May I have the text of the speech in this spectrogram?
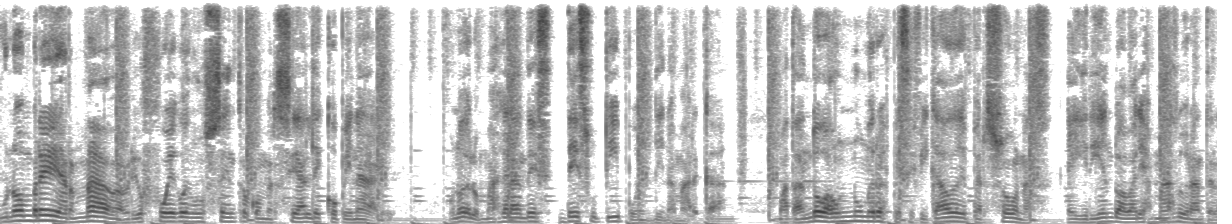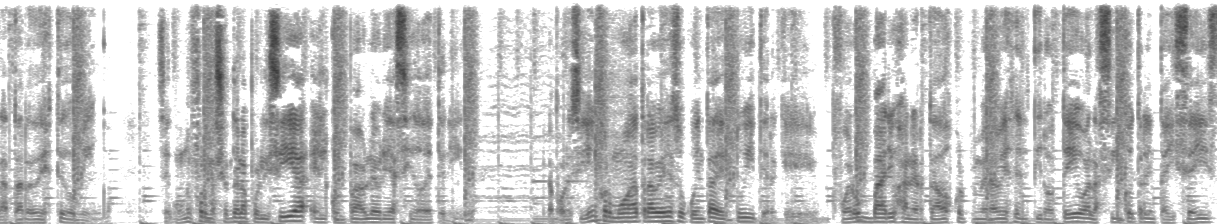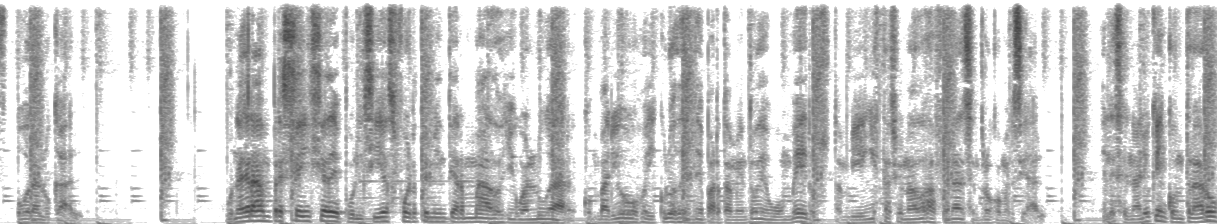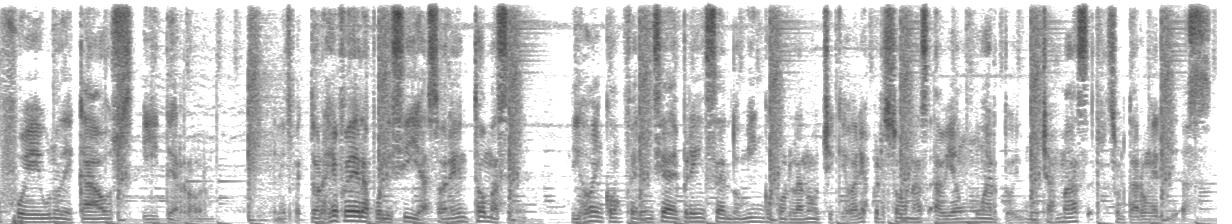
Un hombre armado abrió fuego en un centro comercial de Copenhague, uno de los más grandes de su tipo en Dinamarca, matando a un número especificado de personas e hiriendo a varias más durante la tarde de este domingo. Según información de la policía, el culpable habría sido detenido. La policía informó a través de su cuenta de Twitter que fueron varios alertados por primera vez del tiroteo a las 5.36 hora local. Una gran presencia de policías fuertemente armados llegó al lugar, con varios vehículos del departamento de bomberos, también estacionados afuera del centro comercial. El escenario que encontraron fue uno de caos y terror. El inspector jefe de la policía, Soren Thomasen, dijo en conferencia de prensa el domingo por la noche que varias personas habían muerto y muchas más resultaron heridas.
